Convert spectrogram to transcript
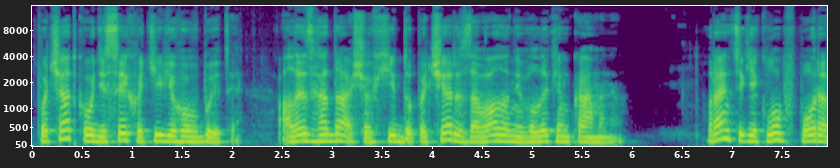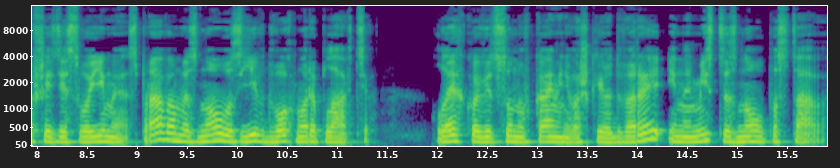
Спочатку Одіссей хотів його вбити, але згадав, що вхід до печери завалений великим каменем. Вранці Кіклоп, впоравшись зі своїми справами, знову з'їв двох мореплавців, легко відсунув камінь важкий від дверей і на місце знову поставив.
